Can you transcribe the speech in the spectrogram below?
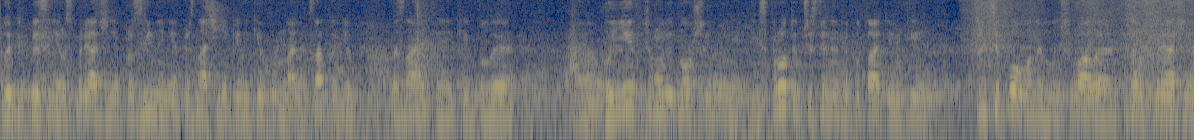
були підписані розпорядження про звільнення призначення керівників комунальних закладів. Ви знаєте, які були е, бої в цьому відношенні і спротив частини депутатів, які принципово не голосували за розпорядження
